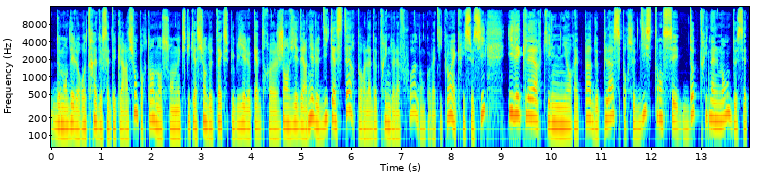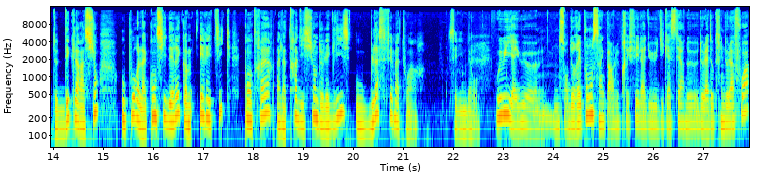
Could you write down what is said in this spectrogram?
demander le retrait de cette déclaration. Pourtant, dans son explication de texte publiée le 4 janvier dernier, le dicaster pour la doctrine de la foi, donc au Vatican, écrit ceci. Il est clair qu'il n'y aurait pas de place pour se distancer doctrinalement de cette déclaration ou pour la considérer comme hérétique, contraire à la tradition de l'Église ou blasphématoire. Céline Béraud. Oui, oui, il y a eu euh, une sorte de réponse hein, par le préfet là, du dicaster de, la doctrine de la foi,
